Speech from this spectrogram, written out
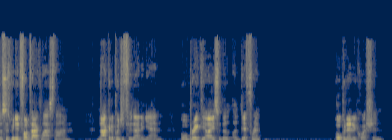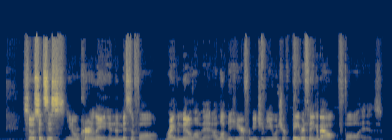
So, since we did fun fact last time, not going to put you through that again, but we'll break the ice with a, a different open-ended question. So, since this, you know, we're currently in the midst of fall, right in the middle of it. I'd love to hear from each of you what your favorite thing about fall is.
